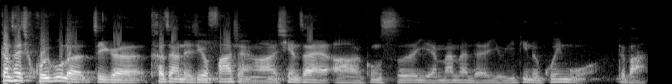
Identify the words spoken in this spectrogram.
刚才回顾了这个特赞的这个发展啊，现在啊公司也慢慢的有一定的规模，对吧？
